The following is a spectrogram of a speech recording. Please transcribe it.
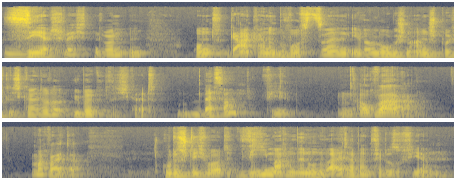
sehr schlechten Gründen und gar keinem Bewusstsein ihrer logischen Ansprüchlichkeit oder Übergriffigkeit. Besser? Viel. Auch wahrer. Mach weiter. Gutes Stichwort. Wie machen wir nun weiter beim Philosophieren?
